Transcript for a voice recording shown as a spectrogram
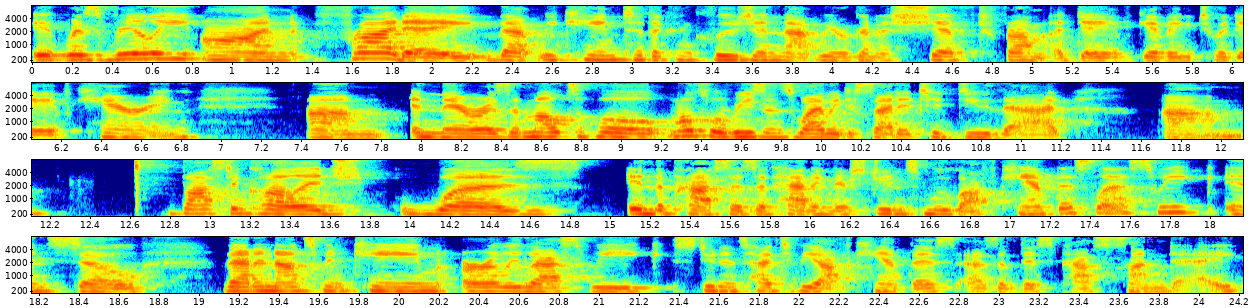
it was really on Friday that we came to the conclusion that we were going to shift from a day of giving to a day of caring. Um, and there was a multiple multiple reasons why we decided to do that. Um, Boston College was in the process of having their students move off campus last week, and so that announcement came early last week. Students had to be off campus as of this past Sunday.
